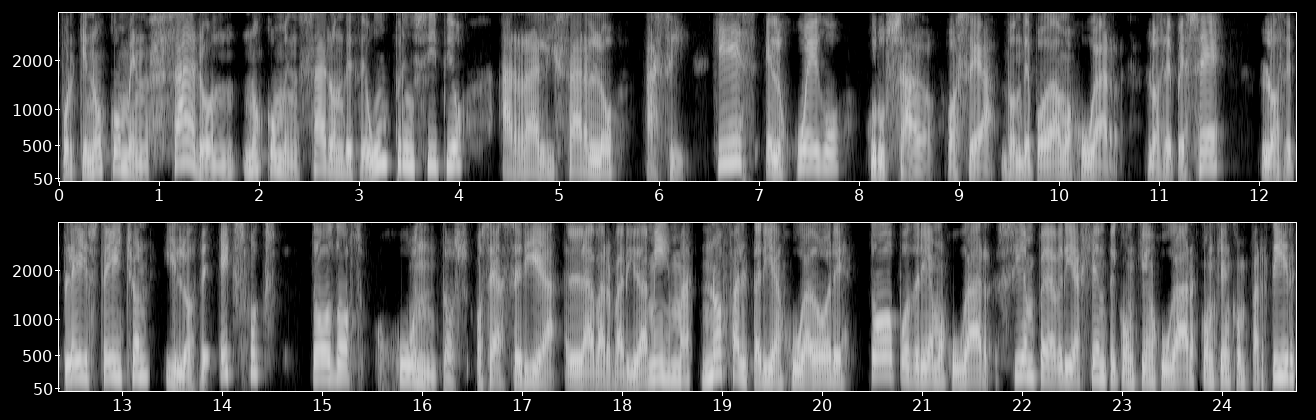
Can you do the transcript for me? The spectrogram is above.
porque no comenzaron, no comenzaron desde un principio a realizarlo así. ¿Qué es el juego cruzado? O sea, donde podamos jugar los de PC, los de PlayStation y los de Xbox todos juntos. O sea, sería la barbaridad misma, no faltarían jugadores, todos podríamos jugar, siempre habría gente con quien jugar, con quien compartir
